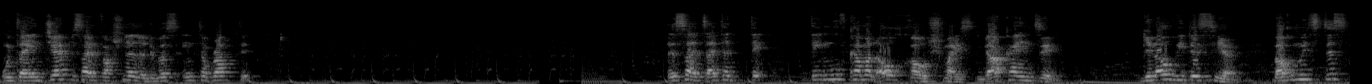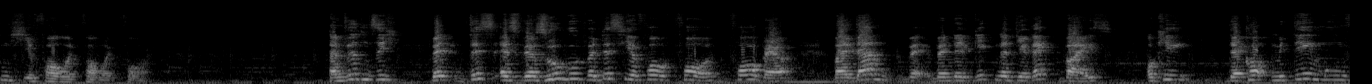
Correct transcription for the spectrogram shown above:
und dein Jab ist einfach schneller, du wirst interrupted. Das ist halt, Alter, den Move kann man auch rausschmeißen. Gar keinen Sinn. Genau wie das hier. Warum ist das nicht hier forward, forward, forward? Dann würden sich, wenn das, es wäre so gut, wenn das hier vor, vor, vor wäre, weil dann, wenn der Gegner direkt weiß, okay, der kommt mit dem Move,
